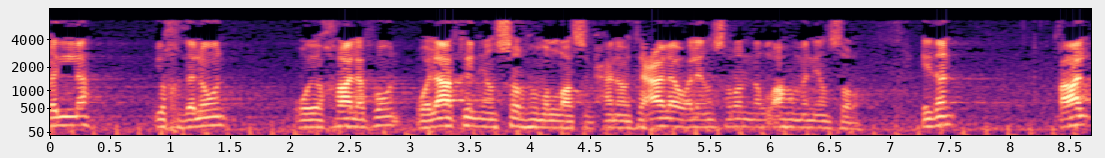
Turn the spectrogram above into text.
قلة يخذلون ويخالفون ولكن ينصرهم الله سبحانه وتعالى ولا ينصرن الله من ينصره. إذا قال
